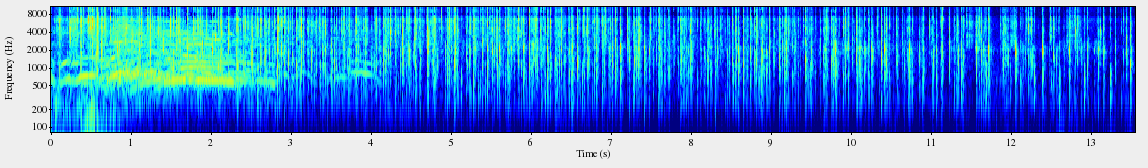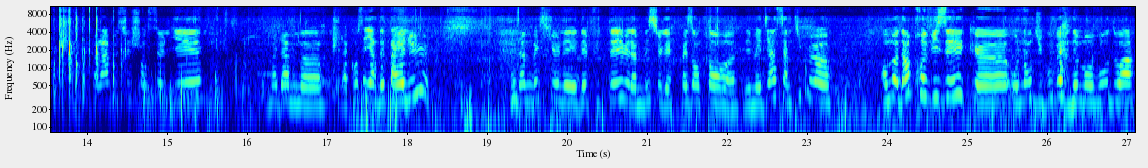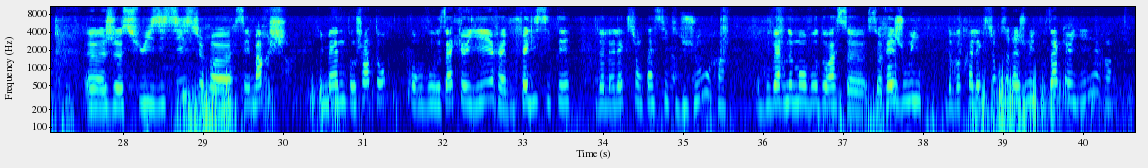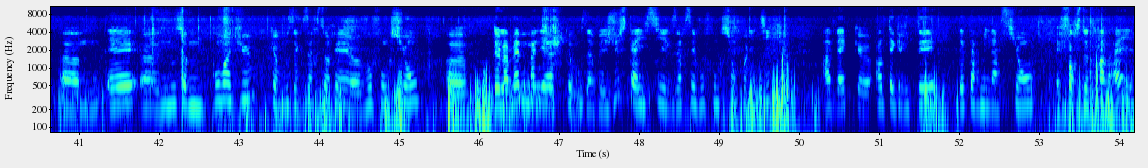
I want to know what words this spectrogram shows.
Voilà, monsieur le chancelier, madame euh, la conseillère d'État élue, mesdames, messieurs les députés, mesdames, messieurs les représentants euh, des médias, c'est un petit peu euh, en mode improvisé qu'au nom du gouvernement vaudois, euh, je suis ici sur euh, ces marches qui mènent au château pour vous accueillir et vous féliciter de l'élection tacite du jour. Le gouvernement vaudois se, réjouit de votre élection, se réjouit de vous accueillir euh, et nous sommes convaincus que vous exercerez vos fonctions de la même manière que vous avez jusqu'à ici exercé vos fonctions politiques avec intégrité, détermination et force de travail.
